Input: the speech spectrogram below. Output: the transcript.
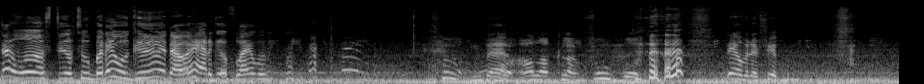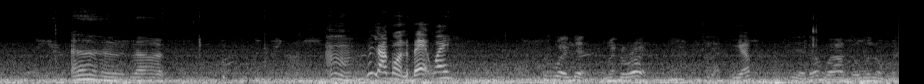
That was still too, but it was good though. It had a good flavor. But all I cut food for. they over there tripping. Oh Lord. Mm, y'all going the back way? Which way that? Make a right. Yep. Yeah, that's where I go anyway.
